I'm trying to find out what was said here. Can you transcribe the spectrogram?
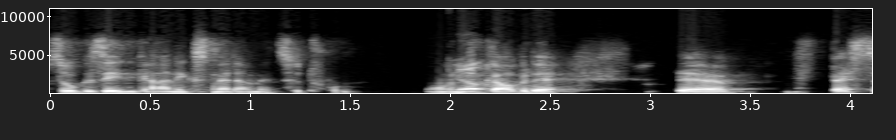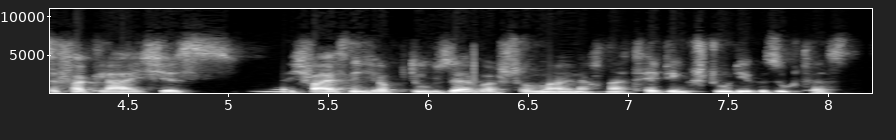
so gesehen gar nichts mehr damit zu tun. Und ja. ich glaube, der, der beste Vergleich ist, ich weiß nicht, ob du selber schon mal nach einer Taping-Studie besucht hast.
